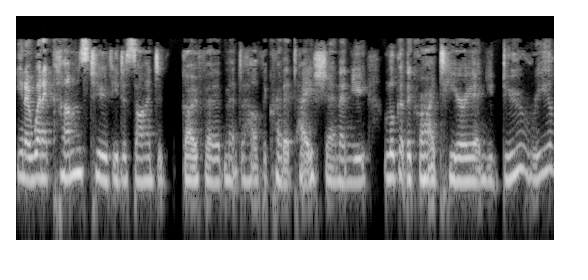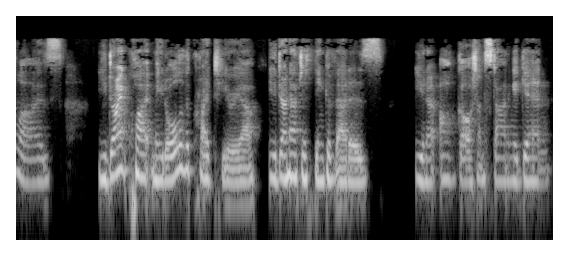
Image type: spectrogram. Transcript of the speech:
you know, when it comes to if you decide to go for mental health accreditation and you look at the criteria and you do realize you don't quite meet all of the criteria, you don't have to think of that as, you know, oh gosh, I'm starting again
